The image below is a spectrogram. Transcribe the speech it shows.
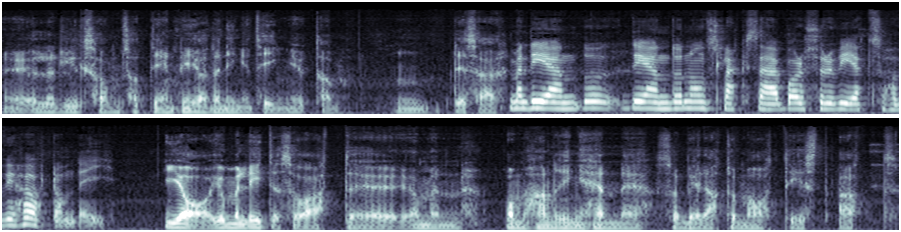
Eller liksom så att egentligen gör den ingenting utan mm, det är så här. Men det är, ändå, det är ändå någon slags så här, bara så du vet så har vi hört om dig. Ja, jo men lite så att eh, ja, men, om han ringer henne så blir det automatiskt att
